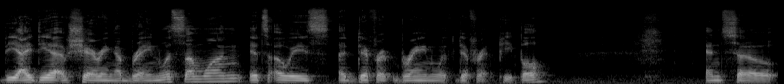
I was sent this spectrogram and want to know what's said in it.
the idea of sharing a brain with someone, it's always a different brain with different people. And so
